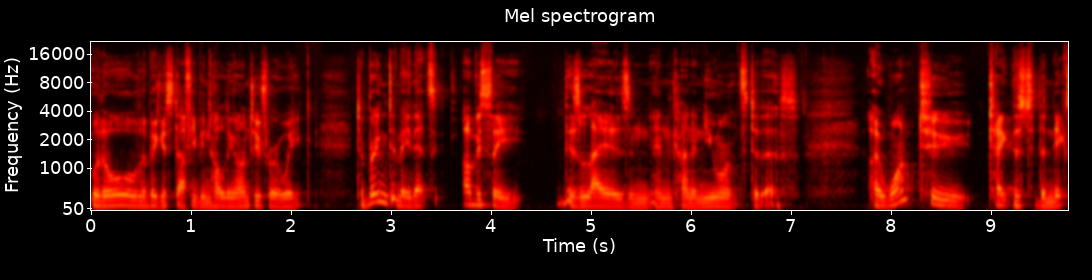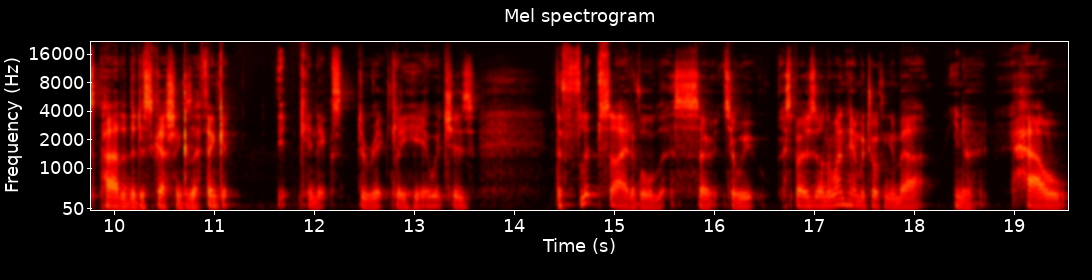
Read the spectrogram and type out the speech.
with all the bigger stuff you've been holding on to for a week to bring to me. That's obviously there's layers and, and kind of nuance to this. I want to take this to the next part of the discussion because I think it, it connects directly here, which is the flip side of all this. So, so we, I suppose, on the one hand, we're talking about you know how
